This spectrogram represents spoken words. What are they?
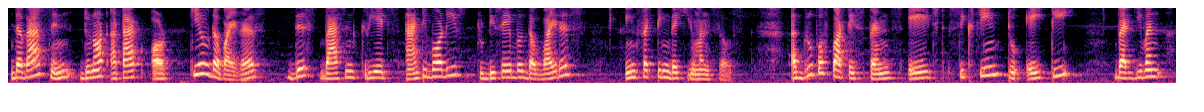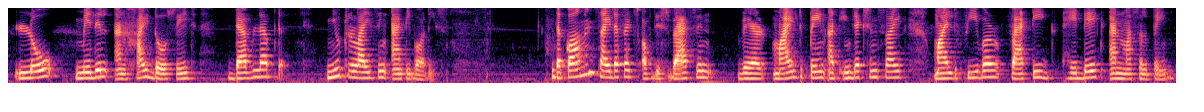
The vaccine do not attack or kill the virus. This vaccine creates antibodies to disable the virus infecting the human cells. A group of participants aged 16 to 80 were given low, middle, and high dosage developed neutralizing antibodies. The common side effects of this vaccine were mild pain at injection site, mild fever, fatigue, headache, and muscle pain.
